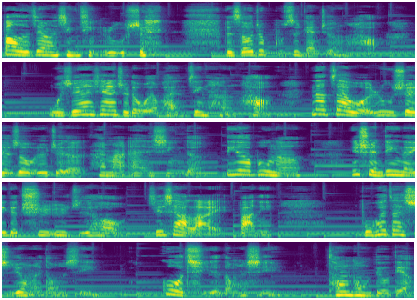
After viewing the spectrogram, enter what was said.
抱着这样的心情入睡 的时候，就不是感觉很好。我虽然现在觉得我的环境很好，那在我入睡的时候，我就觉得还蛮安心的。第二步呢，你选定了一个区域之后，接下来把你不会再使用的东西。过期的东西，通通丢掉。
